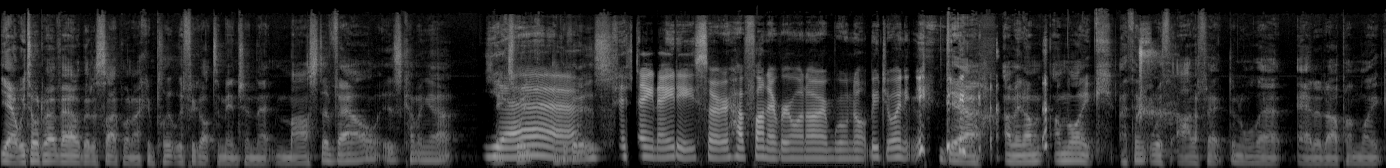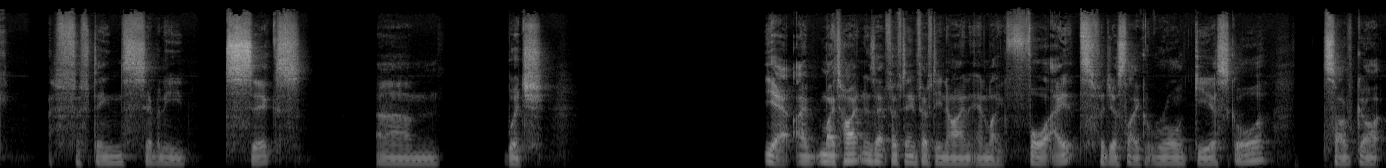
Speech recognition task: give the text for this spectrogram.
yeah, we talked about Vow of the Disciple, and I completely forgot to mention that Master Vow is coming out next week. I Yeah, think it is. 1580. So have fun, everyone. I will not be joining you. Yeah, I mean, I'm I'm like, I think with Artifact and all that added up, I'm like 1576, um, which. Yeah, I my Titan is at 1559 and like four eighths for just like raw gear score. So I've got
